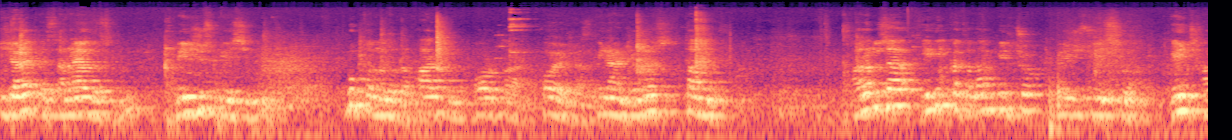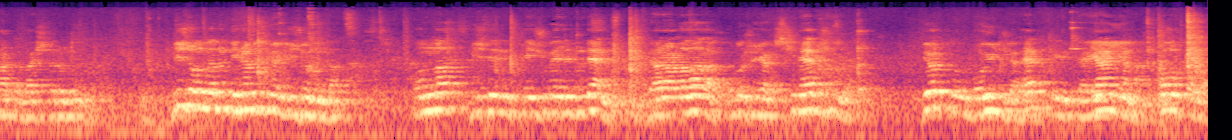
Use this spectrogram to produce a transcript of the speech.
Ticaret ve Sanayi Odası'nın meclis üyesinin bu konuda da farkını ortaya koyacağız. inancımız tamdır. Aramıza yeni katılan birçok meclis üyesi var. Genç arkadaşlarımız var. Biz onların dinamizm ve vizyonundan Onlar bizlerin tecrübelerinden yararlanarak oluşacak sinerjiyle dört yıl boyunca hep birlikte yan yana, kol kola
